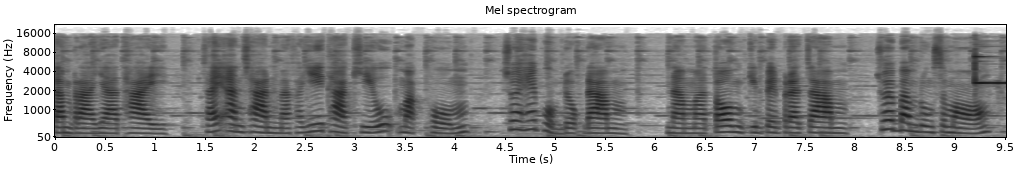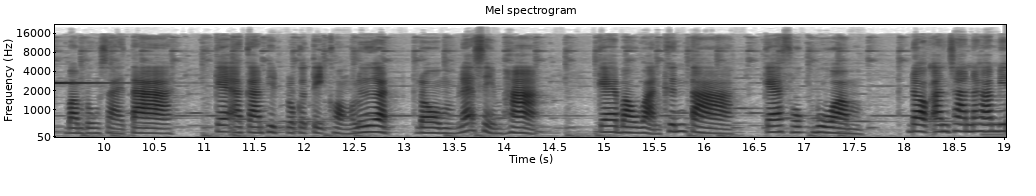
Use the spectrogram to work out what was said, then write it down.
ตำรายาไทย ใช้อัญชันมาขยี้ทาคิ้ว หมักผม ช่วยให้ผมดกดำนำมาต้มกินเป็นประจำ ช่วยบำรุงสมอง บำรุงสายตา แก้อาการผิดปกติของเลือด ลม และเสมหะ แก้เบาหวานขึ้นตา แก้ฟกบวม ดอกอัญชันนะคะ มี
